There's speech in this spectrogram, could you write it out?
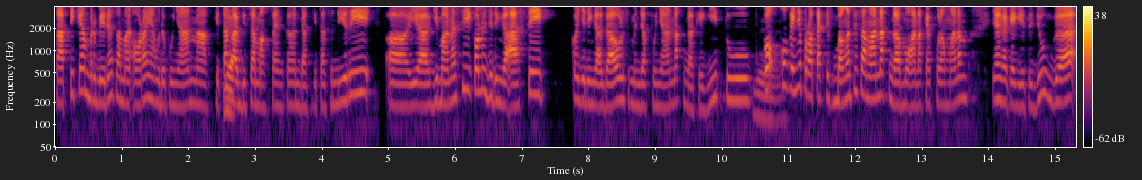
Tapi kan berbeda sama orang yang udah punya anak. Kita Ya. nggak bisa maksain kehendak kita sendiri. Eh, ya gimana sih kalau jadi nggak asik? Kok jadi nggak gaul semenjak punya anak nggak kayak gitu? Ya. Kok kok kayaknya protektif banget sih sama anak nggak mau anaknya pulang malam? Ya nggak kayak gitu juga.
